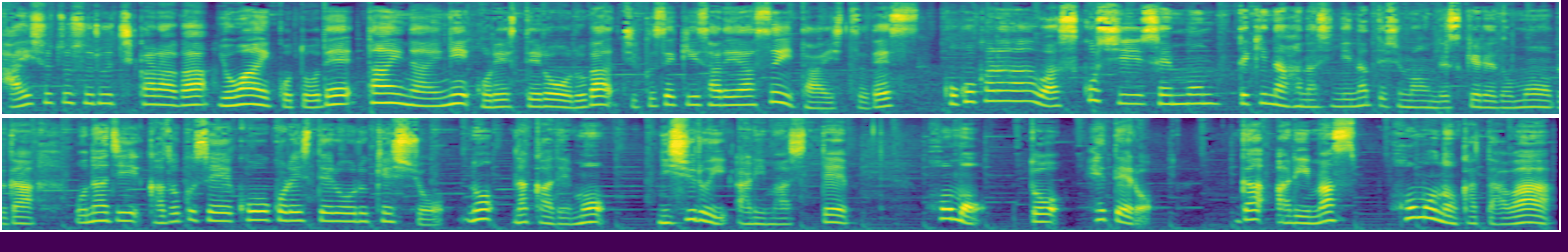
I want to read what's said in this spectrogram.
排出する力が弱いことで体内にコレステロールが蓄積されやすい体質です。ここからは少し専門的な話になってしまうんですけれどもが同じ家族性高コレステロール血症の中でも2種類ありましてホモとヘテロがあります。ホモの方は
